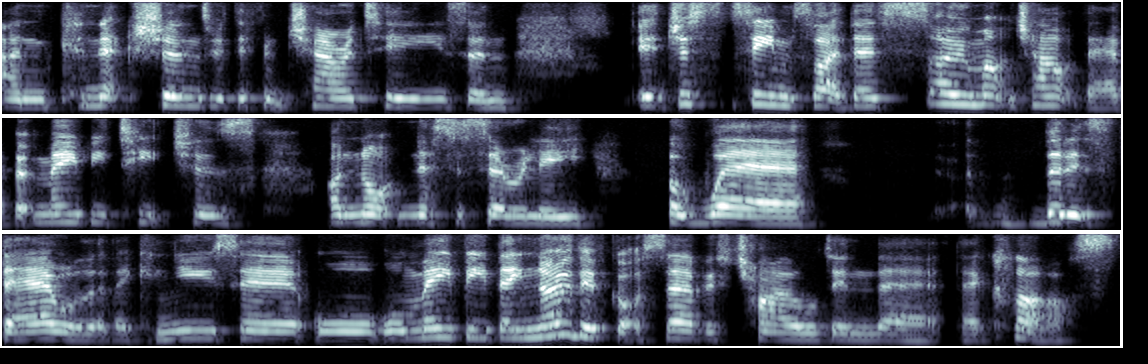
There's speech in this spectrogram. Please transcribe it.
and connections with different charities. And it just seems like there's so much out there, but maybe teachers are not necessarily aware that it's there or that they can use it or or maybe they know they've got a service child in their their class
